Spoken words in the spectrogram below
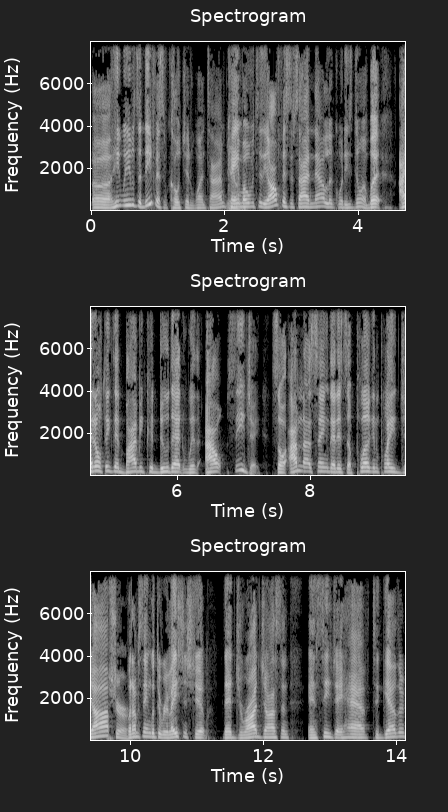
uh he, he was a defensive coach at one time, came over to the offensive side, now look what he's doing. But I don't think that Bobby could do that without CJ. So I'm not saying that it's a plug and play job, Sure. but I'm saying with the relationship that Jerrod Johnson and CJ have together,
